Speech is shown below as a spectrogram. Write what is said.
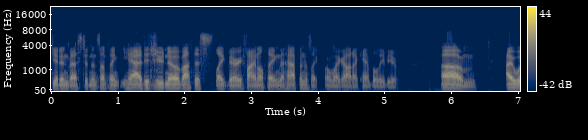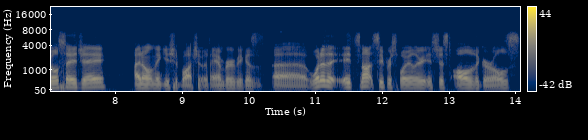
get invested in something. Yeah, did you know about this like very final thing that happened? It's like, oh my god, I can't believe you. Um, I will say, Jay, I don't think you should watch it with Amber because uh, one of the it's not super spoilery. It's just all of the girls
